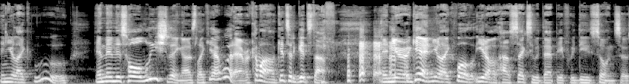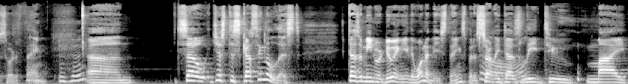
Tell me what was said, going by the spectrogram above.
And you're like, ooh. And then this whole leash thing, I was like, yeah, whatever. Come on, get to the good stuff. and you're, again, you're like, well, you know, how sexy would that be if we do so and so sort of thing? Mm-hmm. Um, so just discussing the list doesn't mean we're doing either one of these things, but it certainly does lead to my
